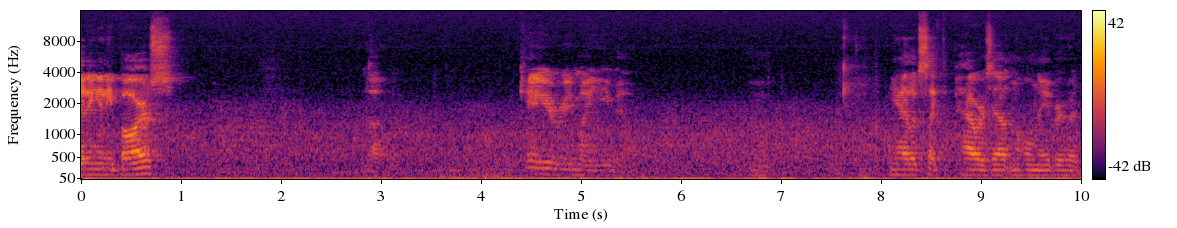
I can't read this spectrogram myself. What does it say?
getting any bars? Nothing. Can't even read my email. Yeah, it looks like the power's out in the whole neighborhood.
